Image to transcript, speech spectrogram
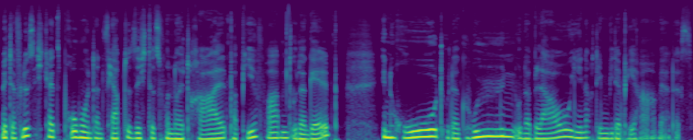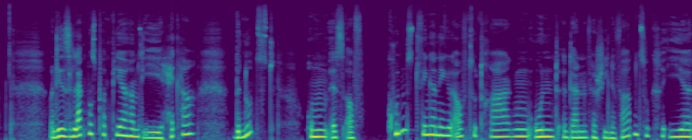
mit der Flüssigkeitsprobe und dann färbte sich das von neutral, papierfarben oder gelb in rot oder grün oder blau, je nachdem wie der pH-Wert ist. Und dieses Lackmuspapier haben die Hacker benutzt, um es auf Kunstfingernägel aufzutragen und dann verschiedene Farben zu kreieren.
